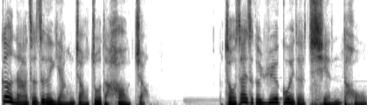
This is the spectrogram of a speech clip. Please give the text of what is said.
各拿着这个羊角做的号角，走在这个约柜的前头。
